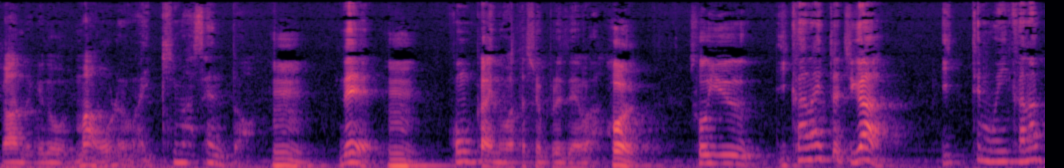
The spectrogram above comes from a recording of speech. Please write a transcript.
があるんだけどまあ俺は行きませんとうん。で、うん。今回の私のプレゼンははそういう行かない人たちが行ってもいいかなっ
